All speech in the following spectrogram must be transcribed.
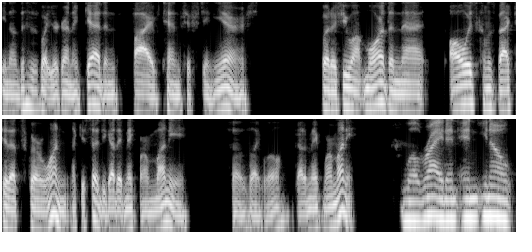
you know, this is what you're going to get in 5, 10, 15 years. But if you want more than that, always comes back to that square one. Like you said, you got to make more money. So I was like, well, got to make more money. Well, right. And, and, you know,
